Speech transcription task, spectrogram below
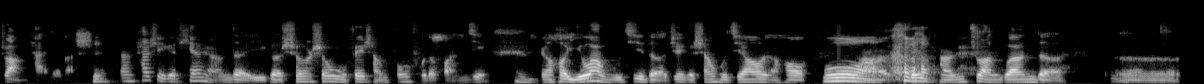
状态，对吧？是，但它是一个天然的一个生生物非常丰富的环境，嗯，然后一望无际的这个珊瑚礁，然后哇，非常壮观的呃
